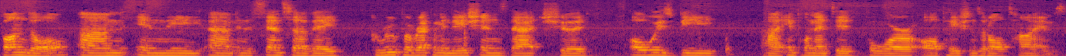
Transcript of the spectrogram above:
bundle um, in the um, in the sense of a group of recommendations that should always be uh, implemented for all patients at all times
